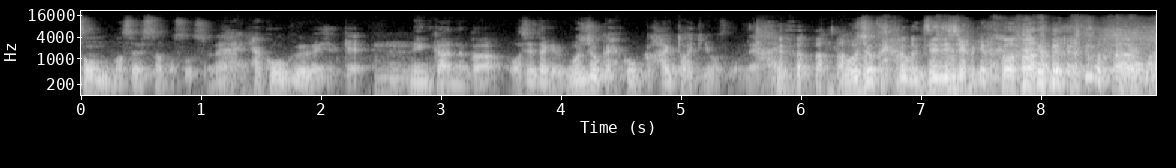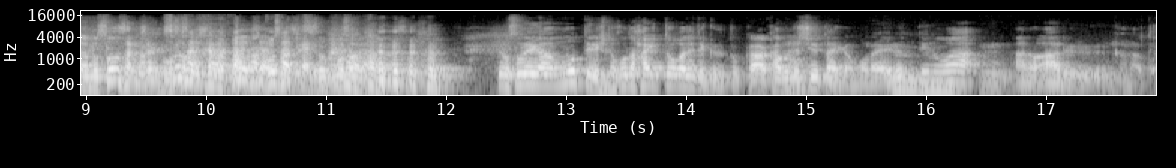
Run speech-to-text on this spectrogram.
孫正義さんもそうですよね。はい100億ぐらいでしたっけ？うん年間なんか忘れたけど、50億か100億か配当入ってきますもんね。はい。50億100億全然違うけど。あ あの、孫さんにしたら誤差孫さんにしたら誤差ですそう誤差だでもそれが持ってる人ほど配当が出てくるとか、株主優待がもらえるっていうのは、うんあの、あるかなと。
